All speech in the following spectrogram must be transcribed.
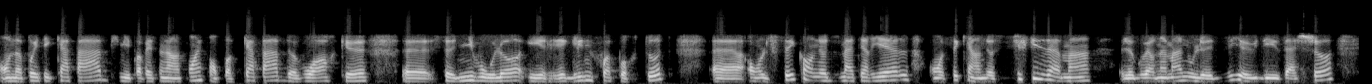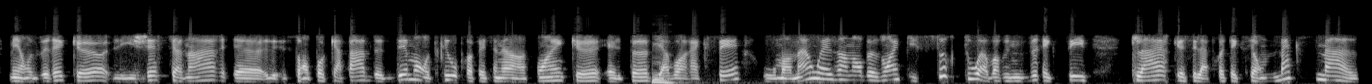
on n'a pas été capable, puis mes professionnels en soins sont pas capables de voir que euh, ce niveau-là est réglé une fois pour toutes. Euh, on le sait qu'on a du matériel, on sait qu'il y en a suffisamment le gouvernement nous le dit, il y a eu des achats, mais on dirait que les gestionnaires euh, sont pas capables de démontrer aux professionnels en soins qu'elles peuvent y Hmm. avoir accès au moment où elles en ont besoin, puis surtout avoir une directive claire que c'est la protection maximale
